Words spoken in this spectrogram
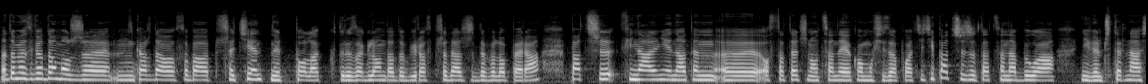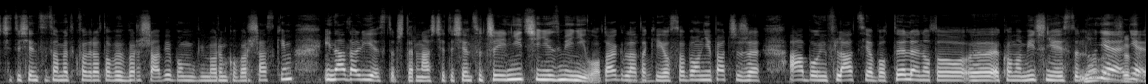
Natomiast wiadomo, że mm, każda osoba, przeciętny Polak, który zagląda do biura sprzedaży dewelopera, patrzy finalnie na tę e, ostateczną cenę, jaką musi zapłacić i patrzy, że ta cena była, nie wiem, 14 tysięcy za metr kwadratowy w Warszawie, bo mówimy o rynku warszawskim i nadal jest te 14 tysięcy, czyli nic się nie zmieniło, tak? Dla mhm. takiej osoby. On nie patrzy, że a, bo inflacja, bo tyle, no to ekonomicznie jest... No, no nie, nie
